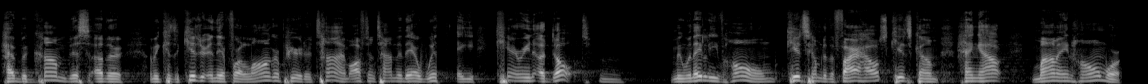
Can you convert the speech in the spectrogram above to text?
have become this other. I mean, because the kids are in there for a longer period of time. Oftentimes, they're there with a caring adult. Mm. I mean, when they leave home, kids come to the firehouse, kids come hang out. Mom ain't home, or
